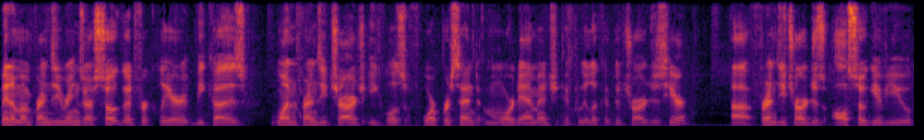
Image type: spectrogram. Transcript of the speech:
Minimum frenzy rings are so good for clear because one frenzy charge equals 4% more damage if we look at the charges here. Uh, frenzy charges also give you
